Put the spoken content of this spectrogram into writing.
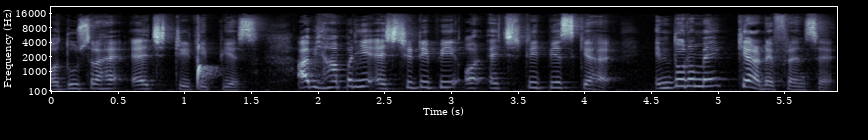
और दूसरा है एच अब यहाँ पर ये एच और एच क्या है? इन दोनों में क्या डिफरेंस है?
